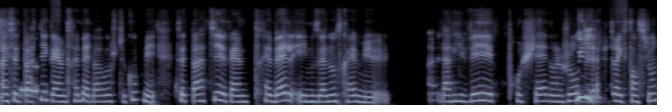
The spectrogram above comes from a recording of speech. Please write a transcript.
Bah, cette partie est quand même très belle. Pardon, je te coupe, mais cette partie est quand même très belle et il nous annonce quand même l'arrivée prochaine un jour de la future extension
